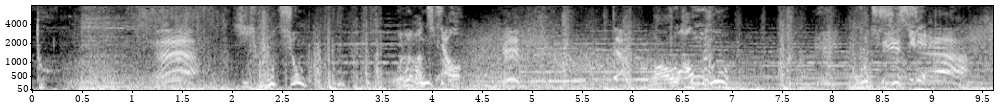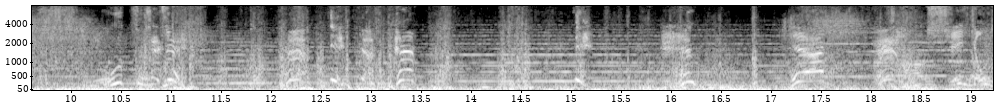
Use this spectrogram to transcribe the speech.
度，一无穷，无棱角，老凹凸，无缺陷，无阻滞。张弛有度，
